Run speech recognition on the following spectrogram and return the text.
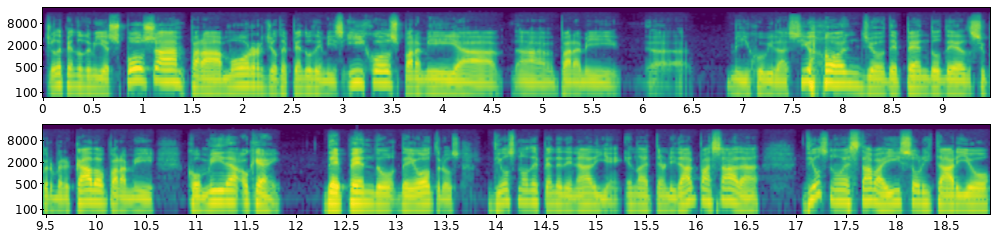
yo dependo de mi esposa para amor, yo dependo de mis hijos para mi, uh, uh, para mi, uh, mi jubilación, yo dependo del supermercado para mi comida. Ok, dependo de otros. Dios no depende de nadie. En la eternidad pasada, Dios no estaba ahí solitario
